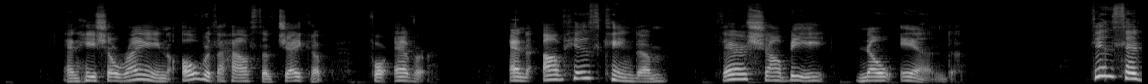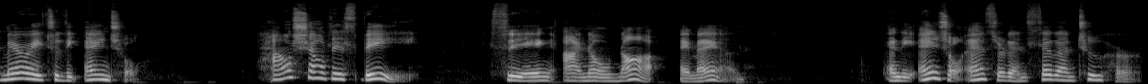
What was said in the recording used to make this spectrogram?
and he shall reign over the house of Jacob for ever. And of his kingdom there shall be no end. Then said Mary to the angel, How shall this be, seeing I know not a man? And the angel answered and said unto her,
